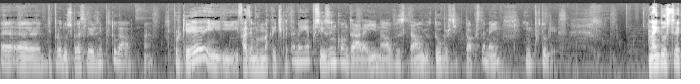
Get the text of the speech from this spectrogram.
é, é, de produtos brasileiros em Portugal. Né? Porque, e, e fazemos uma crítica também, é preciso encontrar aí novos novos estão, youtubers, tiktoks também em português. Na indústria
